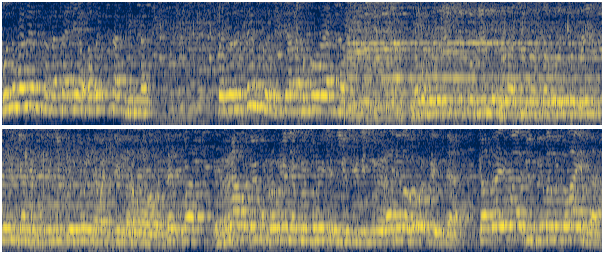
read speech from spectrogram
Пономаренко Наталія Олександрівна. Федоритенко Тетяна Миколаївна. За багаторічну сумлінну працю та з нагоди Всеукраїнського дня працівників культури та майстрів народного мистецтва грамотою управління культури Чернігівської міської ради нагороджується Катаєва Людмила Миколаївна,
